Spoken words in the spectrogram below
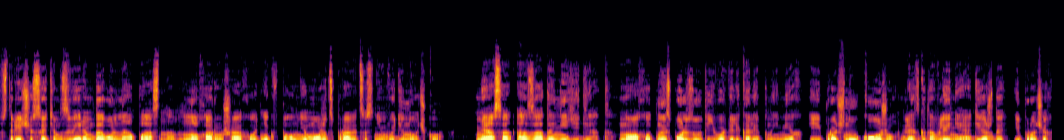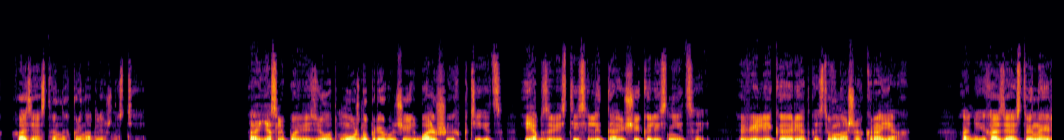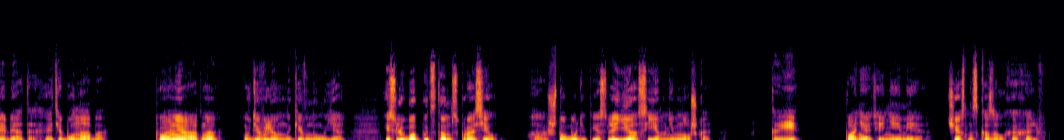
Встреча с этим зверем довольно опасна, но хороший охотник вполне может справиться с ним в одиночку. Мясо азада не едят, но охотно используют его великолепный мех и прочную кожу для изготовления одежды и прочих хозяйственных принадлежностей. А если повезет, можно приручить больших птиц и обзавестись летающей колесницей. Великая редкость в наших краях. Они хозяйственные ребята, эти бунаба. Понятно, удивленно кивнул я и с любопытством спросил, а что будет, если я съем немножко? Ты? Понятия не имею, честно сказал Хехельф.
